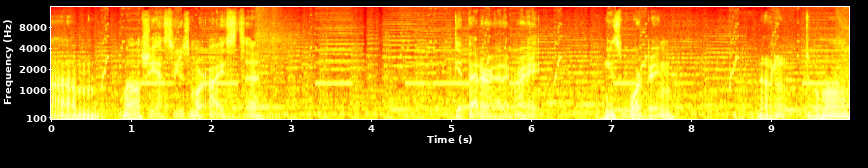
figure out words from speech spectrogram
Um, well, she has to use more ice to get better at it, right? He's warping. No, don't do them all.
